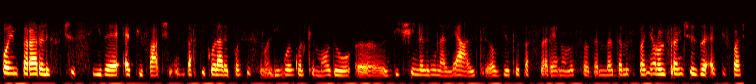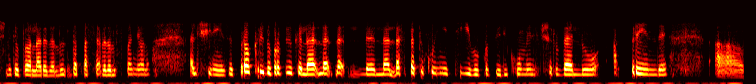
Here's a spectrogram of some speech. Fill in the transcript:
poi imparare le successive è più facile, in particolare poi se sono lingue in qualche modo uh, vicine le une alle altre, ovvio che passare, so, dal, dallo spagnolo al francese è più facile che dallo, da passare dallo spagnolo al cinese, però credo proprio che la, la, la, l'aspetto cognitivo proprio di come il cervello apprende a,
